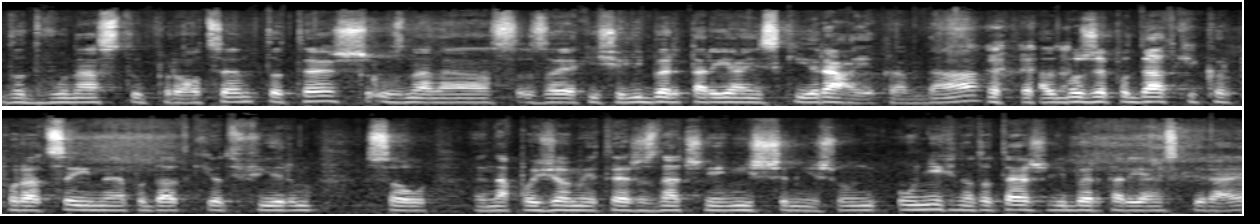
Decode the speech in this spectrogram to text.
do 12%, to też uzna nas za jakiś libertariański raj, prawda? Albo że podatki korporacyjne, podatki od firm są na poziomie też znacznie niższym niż u, nich, no to też libertariański raj.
